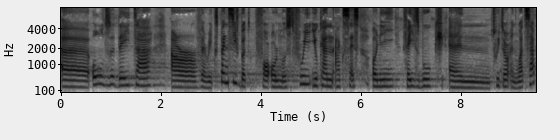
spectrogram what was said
Uh, all the data are very expensive, but for almost free, you can access only Facebook and Twitter and WhatsApp.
